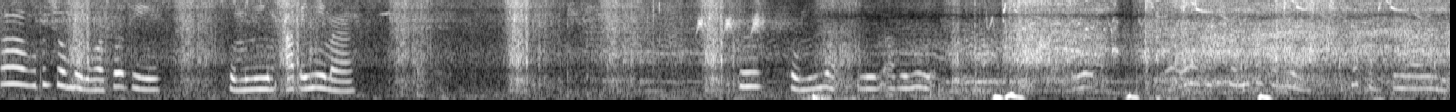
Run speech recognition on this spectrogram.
ก็คุณ ผู้ชมผมขอโทษที ผมลืมอัพไอ้นี่มาคือผมเนี่ยลืมอัพไอ้นี่เออคุณผู้ชมไม่ต้องกังวลถ้าผมเป็นอะไรอยู่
